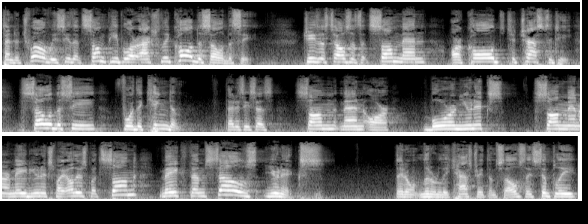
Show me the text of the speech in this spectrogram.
10 to 12, we see that some people are actually called to celibacy. Jesus tells us that some men are called to chastity, celibacy for the kingdom. That is, he says, some men are born eunuchs, some men are made eunuchs by others, but some make themselves eunuchs. They don't literally castrate themselves, they simply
